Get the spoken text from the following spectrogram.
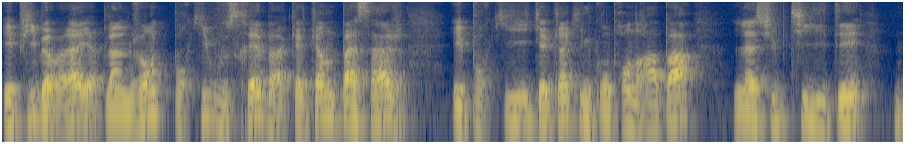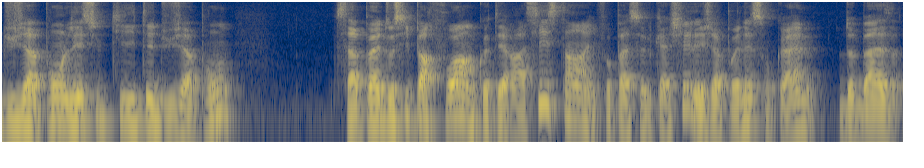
Et puis bah voilà, il y a plein de gens pour qui vous serez bah, quelqu'un de passage et pour qui quelqu'un qui ne comprendra pas la subtilité du Japon, les subtilités du Japon. Ça peut être aussi parfois un côté raciste, hein, il faut pas se le cacher, les Japonais sont quand même de base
